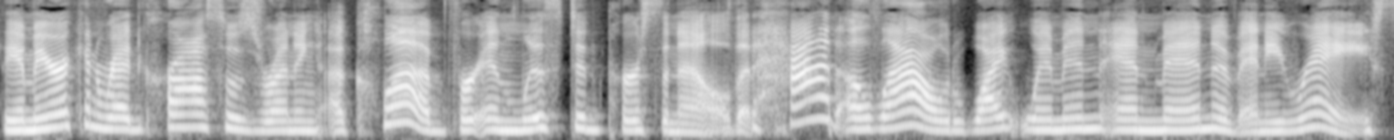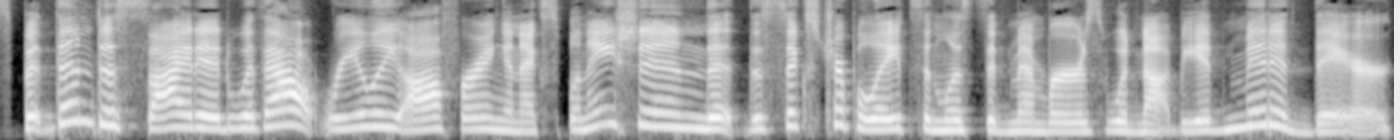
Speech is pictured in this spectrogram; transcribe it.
The American Red Cross was running a club for enlisted personnel that had allowed white women and men of any race, but then decided without really offering an explanation that the 6888's enlisted members would not be admitted there.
